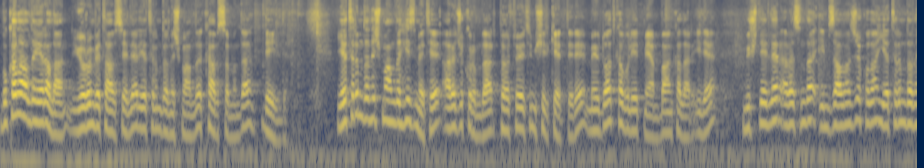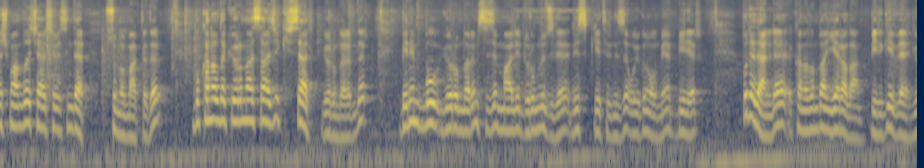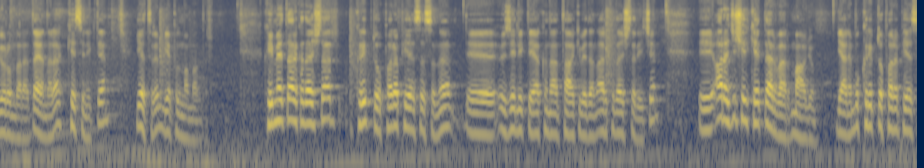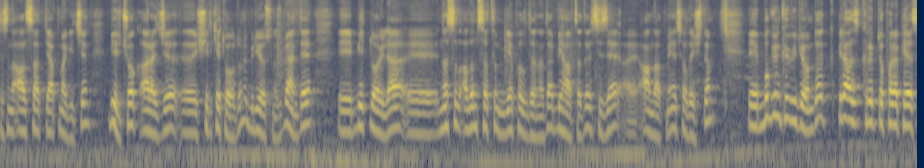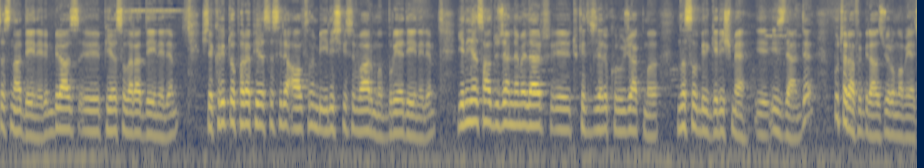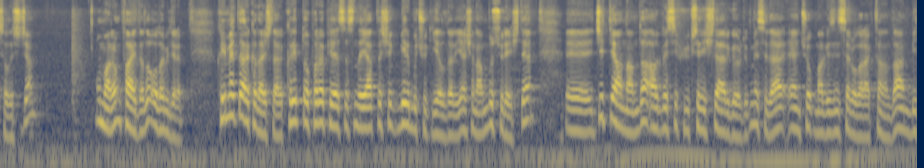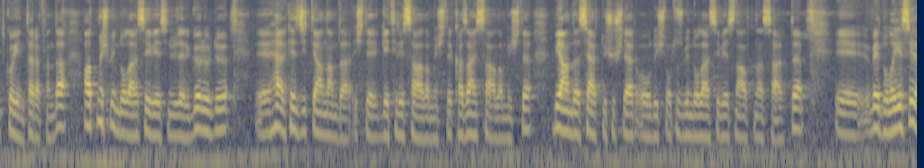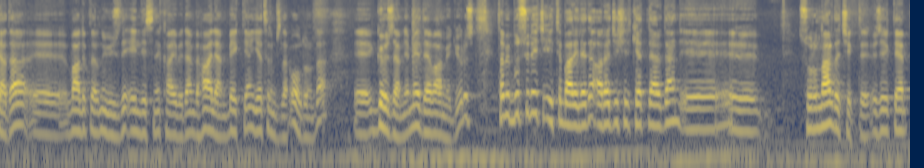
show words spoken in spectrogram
Bu kanalda yer alan yorum ve tavsiyeler yatırım danışmanlığı kapsamında değildir. Yatırım danışmanlığı hizmeti aracı kurumlar, portföy yönetim şirketleri, mevduat kabul etmeyen bankalar ile müşteriler arasında imzalanacak olan yatırım danışmanlığı çerçevesinde sunulmaktadır. Bu kanaldaki yorumlar sadece kişisel yorumlarımdır. Benim bu yorumlarım sizin mali durumunuz ile risk getirinize uygun olmayabilir. Bu nedenle kanalımdan yer alan bilgi ve yorumlara dayanarak kesinlikle yatırım yapılmamalıdır. Kıymetli arkadaşlar, kripto para piyasasını e, özellikle yakından takip eden arkadaşlar için e, aracı şirketler var malum. Yani bu kripto para piyasasında al sat yapmak için birçok aracı e, şirket olduğunu biliyorsunuz. Ben de e, Bitlo'yla e, nasıl alım satım yapıldığını da bir haftadır size anlatmaya çalıştım. Bugünkü videomda biraz kripto para piyasasına değinelim, biraz piyasalara değinelim. İşte kripto para piyasası ile altının bir ilişkisi var mı? Buraya değinelim. Yeni yasal düzenlemeler tüketicileri koruyacak mı? Nasıl bir gelişme izlendi? Bu tarafı biraz yorumlamaya çalışacağım. Umarım faydalı olabilirim. Kıymetli arkadaşlar, kripto para piyasasında yaklaşık bir buçuk yıldır yaşanan bu süreçte e, ciddi anlamda agresif yükselişler gördük. Mesela en çok magazinsel olarak tanınan Bitcoin tarafında 60 bin dolar seviyesinin üzeri görüldü. E, herkes ciddi anlamda işte getiri sağlamıştı, kazanç sağlamıştı. Bir anda sert düşüşler oldu. İşte 30 bin dolar seviyesinin altına sarktı. E, ve dolayısıyla da e, varlıklarının %50'sini kaybeden ve halen bekleyen yatırımcılar olduğunu da e, gözlemlemeye devam ediyoruz. Tabii bu süreç itibariyle de aracı şirketlerden e, e, sorunlar da çıktı. Özellikle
